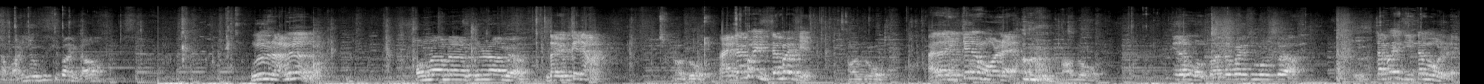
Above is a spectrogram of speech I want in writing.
야 완전 흑기방이다. 오늘 라면! 컵라면 끓라면. 나 육개장. 나도, 아니 짬뽕이 짬뽕이 나도, 아나 육개장 먹을래. 나도. 이런 거 맞아 파이팅 먹을 거야. 짬뽕이 이따 먹을래.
